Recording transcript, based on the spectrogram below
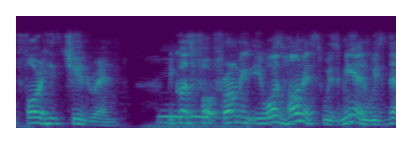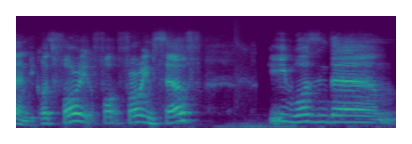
for his children, because for from he was honest with me and with them. Because for for for himself, he wasn't the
